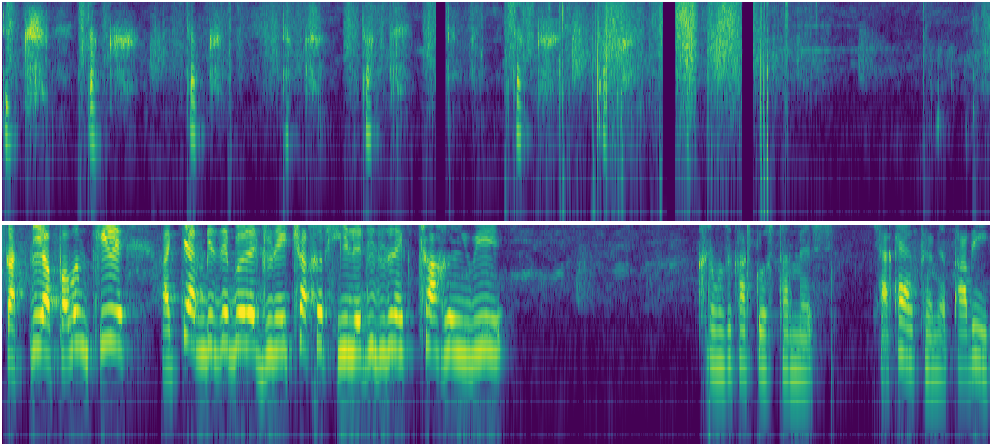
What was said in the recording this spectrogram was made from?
tık tak tak tak tak tak tak dikkatli yapalım ki hakem bize böyle Cüneyt Çakır hileci Cüneyt Çakır gibi kırmızı kart göstermez. Şaka yapıyorum ya tabi.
